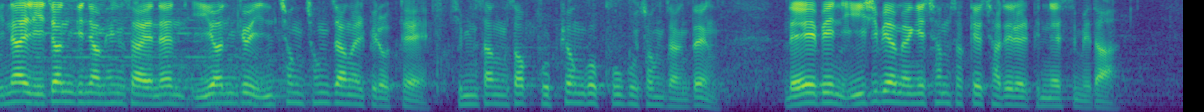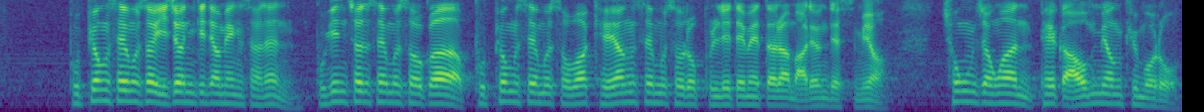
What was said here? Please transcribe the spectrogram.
이날 이전 기념 행사에는 이현규 인천청장을 비롯해 김상섭 부평구 부구청장 등 내빈 20여 명이 참석해 자리를 빛냈습니다. 부평세무서 이전 기념 행사는 북인천 세무서가 부평세무서와 계양세무서로 분리됨에 따라 마련됐으며 총 정원 109명 규모로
